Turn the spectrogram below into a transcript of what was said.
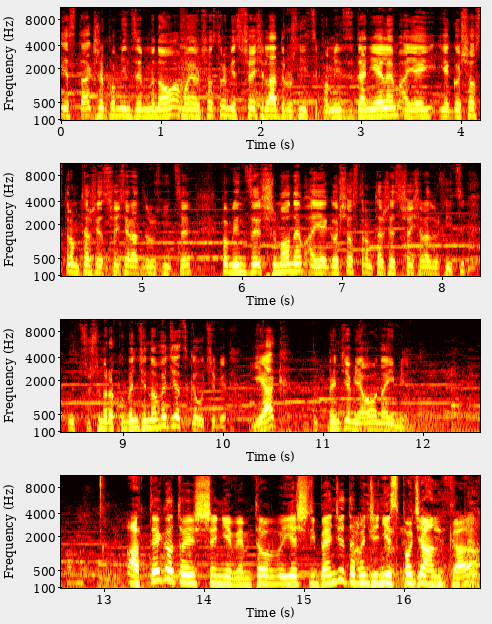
jest tak, że pomiędzy mną a moją siostrą jest 6 lat różnicy. Pomiędzy Danielem a jej, jego siostrą też jest 6 lat różnicy. Pomiędzy Szymonem a jego siostrą też jest 6 lat różnicy. Więc w przyszłym roku będzie nowe dziecko u ciebie. Jak b- będzie miało na imię? A tego to jeszcze nie wiem, to jeśli będzie, to będzie niespodzianka.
